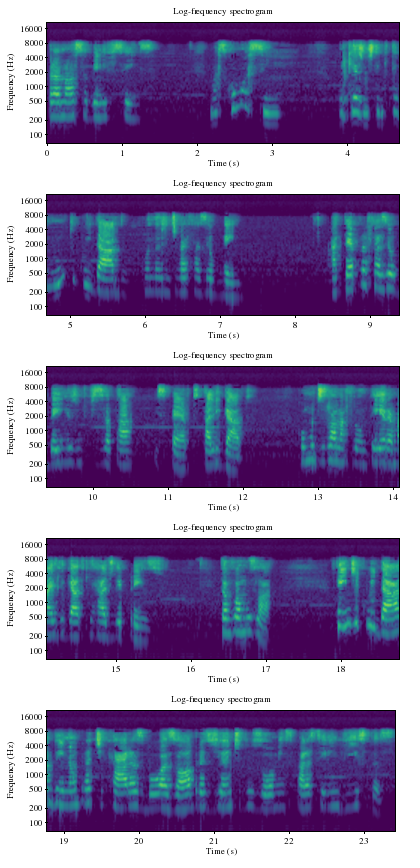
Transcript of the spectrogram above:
para nossa beneficência. Mas como assim? Porque a gente tem que ter muito cuidado quando a gente vai fazer o bem. Até para fazer o bem a gente precisa estar tá esperto, estar tá ligado. Como diz lá na fronteira, mais ligado que rádio de preso. Então vamos lá. Tende cuidado em não praticar as boas obras diante dos homens para serem vistas,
